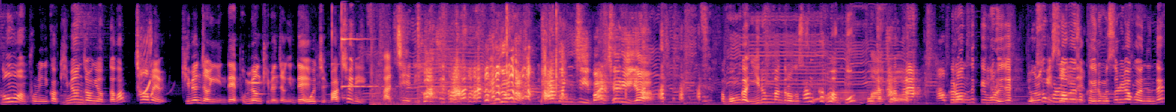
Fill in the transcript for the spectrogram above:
너무 안 풀리니까 김현정이었다가 처음에 김현정인데 본명 김현정인데 뭐였지 마체리 마체리 이건가 박은지 마체리 야 그러니까 뭔가 이름만 들어도 상큼하고 뭐 약간 맞아. 그런 느낌으로 이제 이런 게 독서클럽에서 있었는데. 그 이름을 쓰려고 했는데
